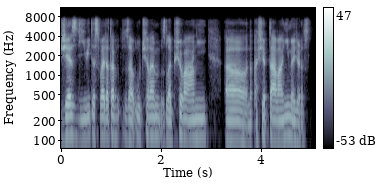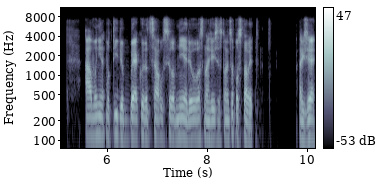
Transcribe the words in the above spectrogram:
že sdílíte svoje data za účelem zlepšování uh, našeptávání measures a oni od té doby jako docela usilovně jedou a snaží se z toho něco postavit. Takže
